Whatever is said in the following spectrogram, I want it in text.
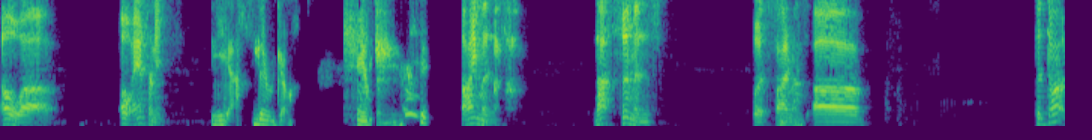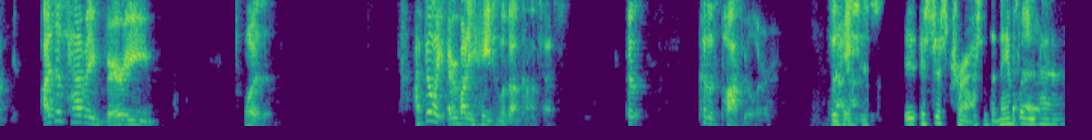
Oh, uh, oh, Anthony Yeah, there we go. Anthony. Simons, not Simmons, but Simons. Uh, the dog, I just have a very what is it? I feel like everybody hates on the dunk contest because it's popular. To No, hate. it's, it's, it's just trash with the names that we've had.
